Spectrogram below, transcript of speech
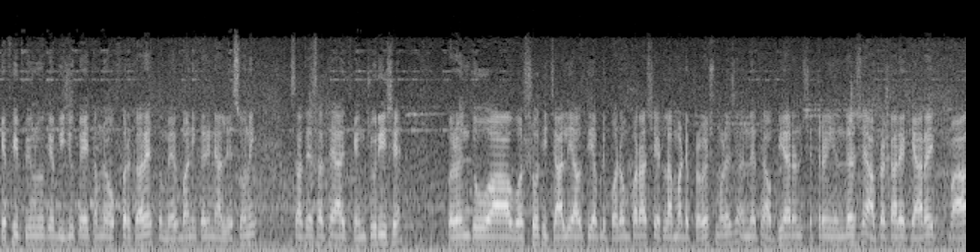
કેફી પીણું કે બીજું કંઈ તમને ઓફર કરે તો મહેરબાની કરીને આ લેશો નહીં. સાથે સાથે આ કેંચુરી છે. પરંતુ આ વર્ષોથી ચાલી આવતી આપણી પરંપરા છે એટલા માટે પ્રવેશ મળે છે. અન્યથા અભયારણ્ય ક્ષેત્રની અંદર છે, આ પ્રકારે ક્યારેય આ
